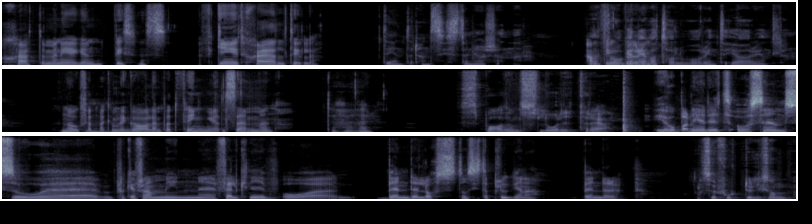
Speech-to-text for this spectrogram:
sköta min egen business. Jag fick inget skäl till det. Det är inte den systern jag känner. Men Allting frågan är vad 12 år inte gör egentligen. Nog för att man kan bli galen på ett fängelse, men det här. Spaden slår i trä. Jag hoppar ner dit och sen så eh, plockar jag fram min eh, fällkniv och eh, bänder loss de sista pluggarna. Bänder upp. Så fort du liksom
